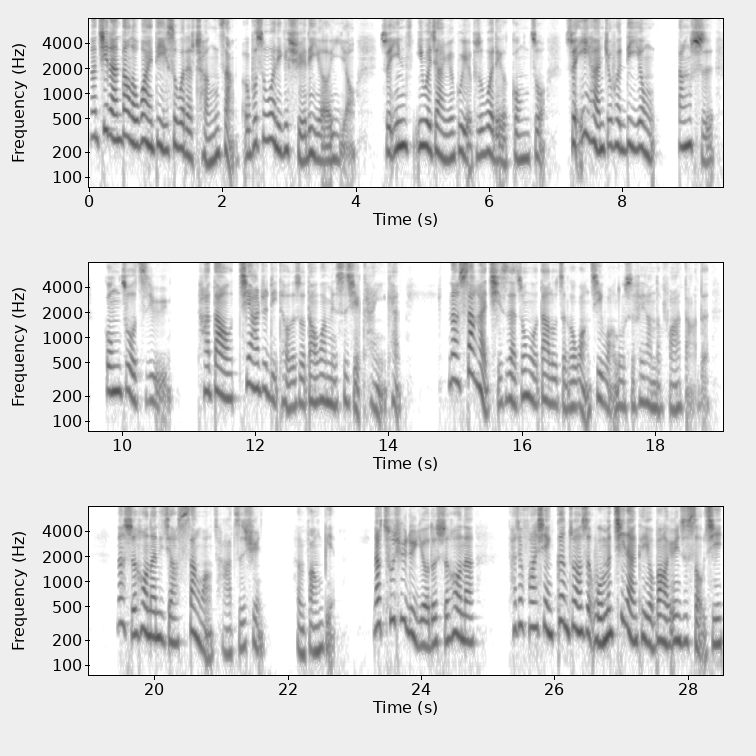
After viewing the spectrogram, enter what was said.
那既然到了外地是为了成长，而不是为了一个学历而已哦，所以因因为这样缘故，也不是为了一个工作，所以意涵就会利用当时工作之余，他到假日里头的时候到外面世界看一看。那上海其实在中国大陆整个网际网络是非常的发达的。那时候呢，你只要上网查资讯，很方便。那出去旅游的时候呢，他就发现更重要的是，我们既然可以有办法用一只手机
